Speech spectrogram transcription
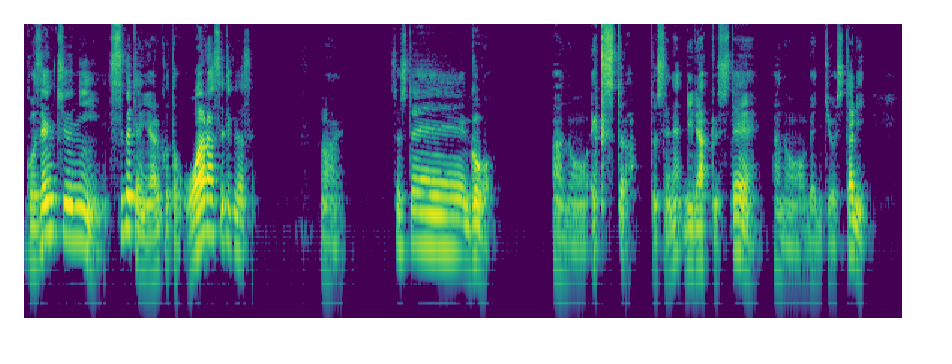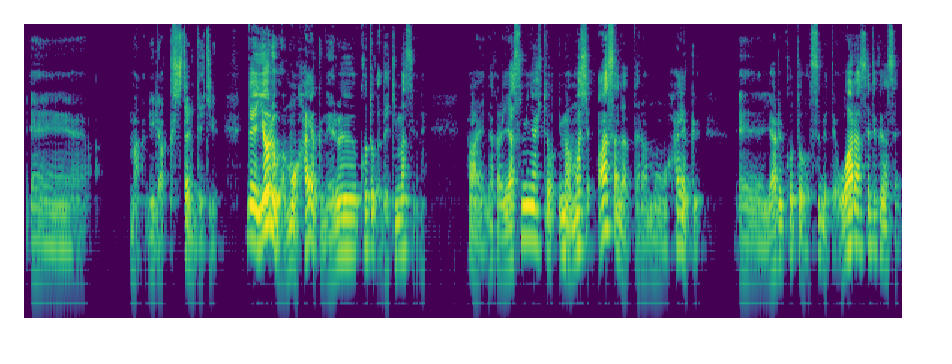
午前中に全てのやることを終わらせてください。はい。そして午後あのエクストラとしてねリラックスしてあの勉強したり、えーまあリラックスしたりできる。で夜はもう早く寝ることができますよね。はい。だから休みの人今もし朝だったらもう早く、えーやることを全て終わらせてください。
